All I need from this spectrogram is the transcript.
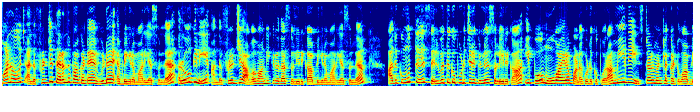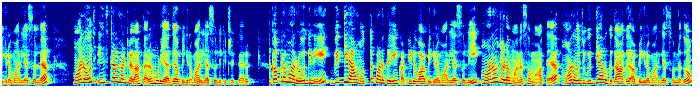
மனோஜ் அந்த ஃப்ரிட்ஜை திறந்து பார்க்கட்டேன் விட அப்படிங்கிற மாதிரியா சொல்ல. ரோகிணி அந்த ஃப்ரிட்ஜை அவள் வாங்கிக்கிறதா சொல்லியிருக்கா அப்படிங்கிற மாதிரியா சொல்ல. அதுக்கு முத்து செல்வத்துக்கு பிடிச்சிருக்குன்னு சொல்லியிருக்கான் இப்போது மூவாயிரம் பணம் கொடுக்க போகிறான் மீதி இன்ஸ்டால்மெண்ட்டில் கட்டுவான் அப்படிங்கிற மாதிரியா சொல்ல. மனோஜ் இன்ஸ்டால்மெண்ட்லலாம் தர முடியாது அப்படிங்கிற மாதிரியா சொல்லிக்கிட்டு இருக்கிறாரு. அதுக்கப்புறமா ரோகிணி வித்யா மொத்த பணத்தையும் கட்டிடுவா அப்படிங்கிற மாதிரியா சொல்லி மனோஜோட மனசை மாற்ற மனோஜ் வித்யாவுக்கு தான் அது அப்படிங்கிற மாதிரியா சொன்னதும்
